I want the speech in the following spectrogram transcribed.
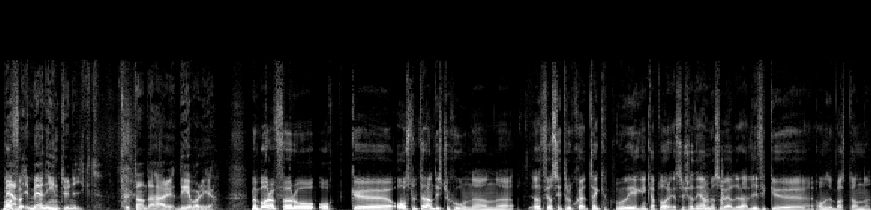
Men, för- men inte unikt. Utan det här är, det är vad det är. Men bara för att och, eh, avsluta den diskussionen. eh, för jag sitter och tänker på min egen kapitalresa. Jag känner igen mig så väl i det där. Vi fick ju, om du bara ska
